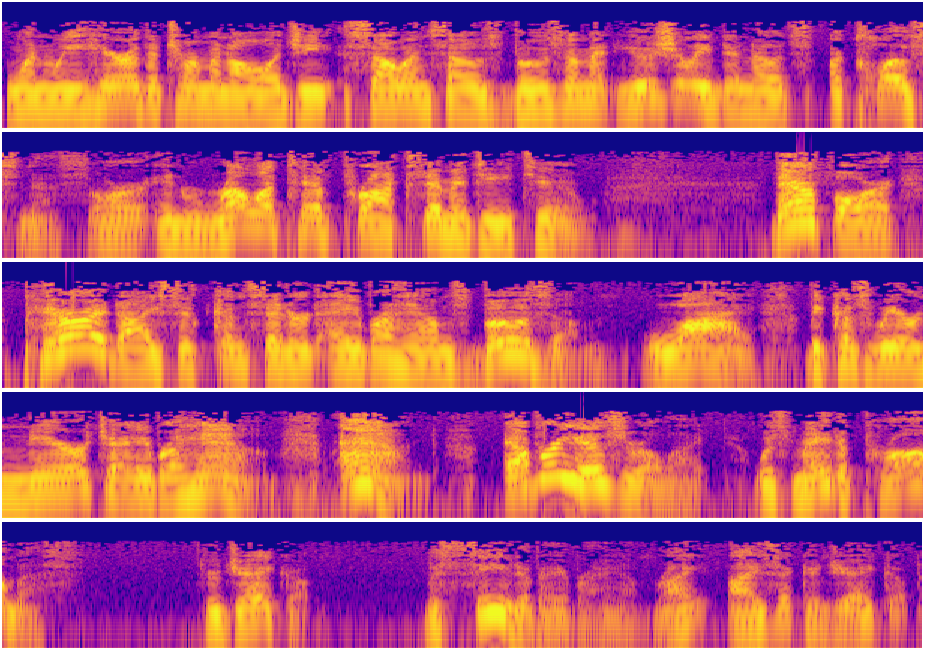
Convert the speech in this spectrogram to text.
when we hear the terminology so-and-so's bosom, it usually denotes a closeness or in relative proximity to. Therefore, paradise is considered Abraham's bosom. Why? Because we are near to Abraham. And every Israelite was made a promise through Jacob. The seed of Abraham, right? Isaac and Jacob.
